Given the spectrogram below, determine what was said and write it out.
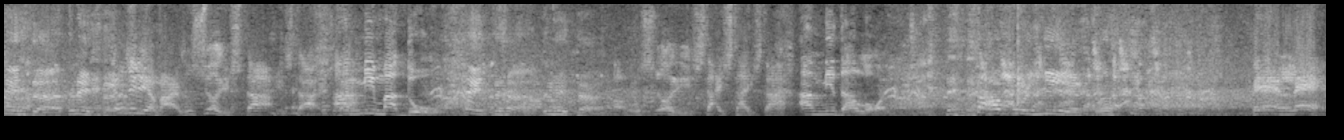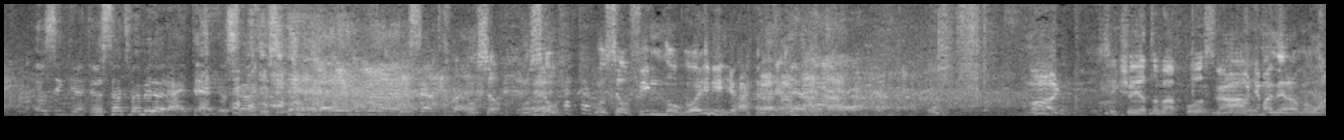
Nem tanto, nem Eu tanto, diria mais, o senhor está, está, está... Amimador. nem tanto, nem tanto. O senhor está, está, está... Amidalóide. Tá bonito. Pelé! É o seguinte, o Santos vai melhorar, entende? O Santos. o Santos vai. Com seu, com seu, com seu filho no gol, ele melhora. Muito. Sei que o senhor ia tomar posse. né? Não, de maneira alguma.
